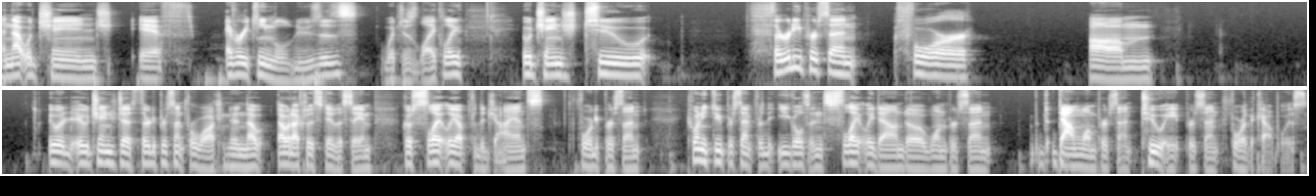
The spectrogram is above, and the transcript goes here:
And that would change if every team loses, which is likely. It would change to 30% for um it would it would change to 30% for Washington. That that would actually stay the same. Go slightly up for the Giants, 40%, 22% for the Eagles and slightly down to 1%, down 1% to 8% for the Cowboys.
